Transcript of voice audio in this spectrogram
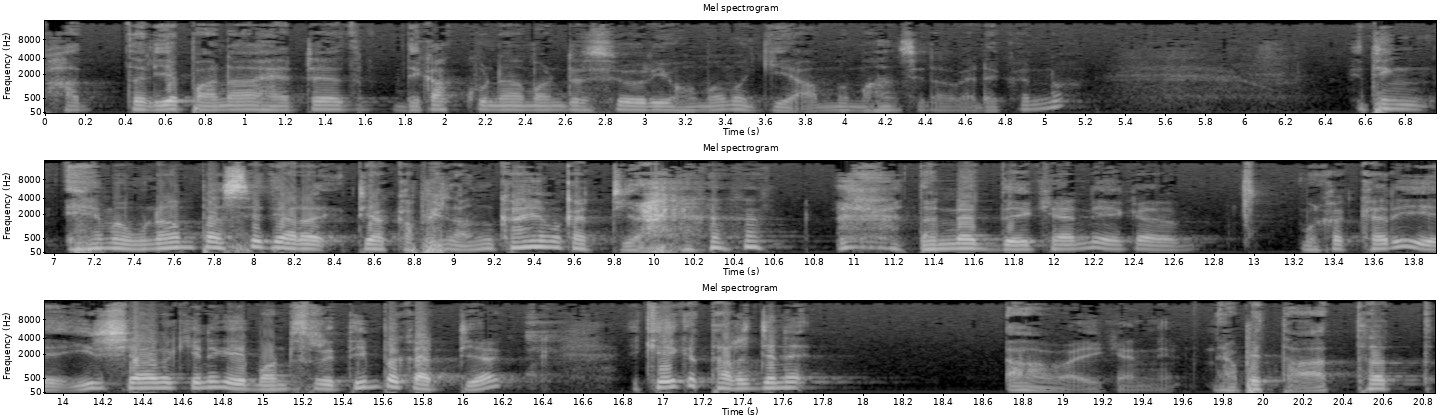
40 50 60 දෙකක් වුණා මොන්ටසෝරි ඔහොමම ගියා. අම්මා මහන්සිලා වැඩ කරනවා. ඉතින් එහෙම වුණාන් පස්සේ අර ටිකක් අපේ ලංකාවේම කට්ටිය. දන්නේ නැද්ද ඒ කියන්නේ ඒක මොකක් හරි ඊර්ෂ්‍යාව කියන එක මේ මොන්ටසෝරි තිබ්බ කට්ටියක් එක එක තර්ජන ආවා. ඒ කියන්නේ අපේ තාත්තත්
